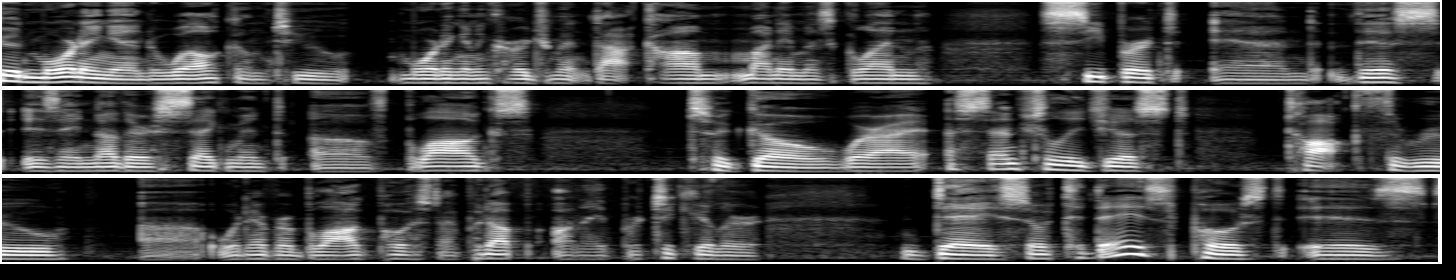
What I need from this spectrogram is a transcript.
Good morning and welcome to morningencouragement.com. My name is Glenn Siepert, and this is another segment of blogs to go where I essentially just talk through uh, whatever blog post I put up on a particular day. So today's post is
